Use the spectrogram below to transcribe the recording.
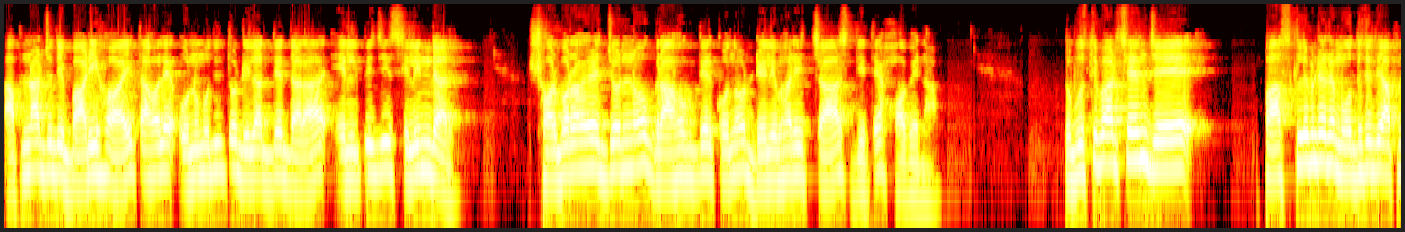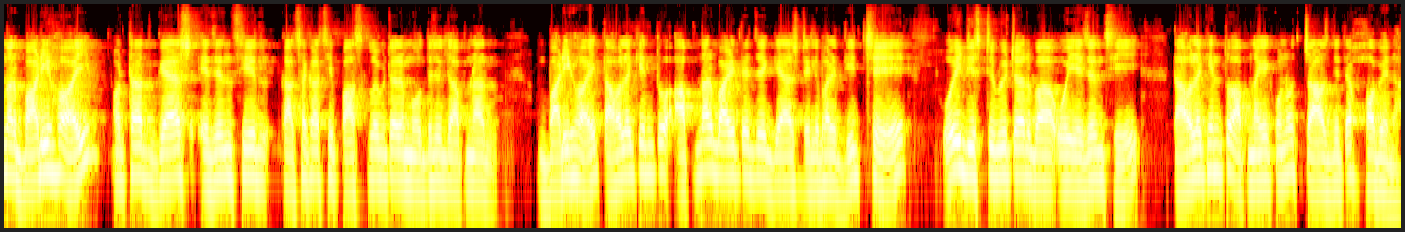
আপনার যদি বাড়ি হয়, তাহলে অনুমোদিত ডিলারদের দ্বারা এলপিজি সিলিন্ডার সরবরাহের জন্য গ্রাহকদের কোনো ডেলিভারি চার্জ দিতে হবে না। তো বুঝতে পারছেন যে, পাঁচ কিলোমিটারের মধ্যে যদি আপনার বাড়ি হয়, অর্থাৎ গ্যাস এজেন্সির কাছাকাছি পাঁচ কিলোমিটারের মধ্যে যদি আপনার বাড়ি হয়, তাহলে কিন্তু আপনার বাড়িতে যে গ্যাস ডেলিভারি দিচ্ছে ওই ডিস্ট্রিবিউটার বা ওই এজেন্সি তাহলে কিন্তু আপনাকে কোনো চার্জ দিতে হবে না।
